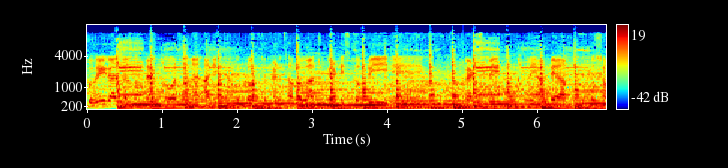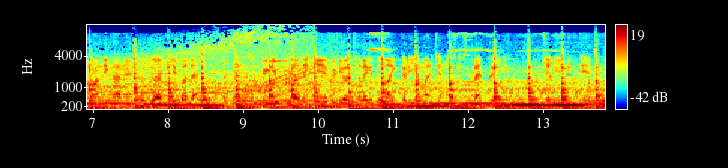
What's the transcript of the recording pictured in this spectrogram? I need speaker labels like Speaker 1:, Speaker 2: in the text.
Speaker 1: So hey guys welcome back to our channel Aditya Thakur blog तो friends हम लोग आ चुके हैं डिस्कवरी पेट्स पे। तो यहाँ पे आपको कुछ सामान दिखा रहे हैं, जो जो अवेलेबल है। फ्रेंड्स वीडियो पूरा देखिए वीडियो अच्छा लगे तो लाइक करिए, हमारे चैनल सब्सक्राइब करिए। चलिए मिलते हैं।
